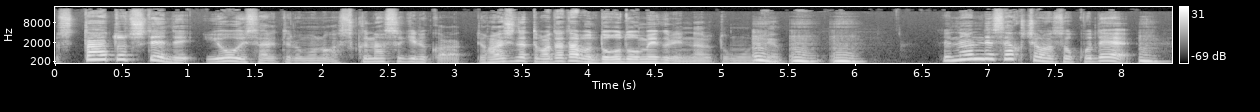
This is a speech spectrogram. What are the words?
スタート地点で用意されてるものが少なすぎるからって話になってまた多分堂々巡りになると思うんだよ。うんうんうんでなんで作者はそこで、うん。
